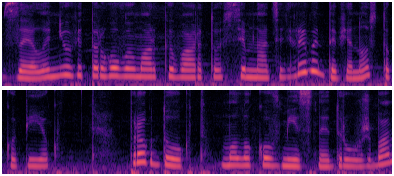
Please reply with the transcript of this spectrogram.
Зеленню від торгової марки Варто 17 гривень 90 копійок. Продукт молоковмісний дружба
